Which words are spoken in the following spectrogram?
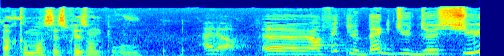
Alors comment ça se présente pour vous? Alors, euh, en fait, le bac du dessus,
